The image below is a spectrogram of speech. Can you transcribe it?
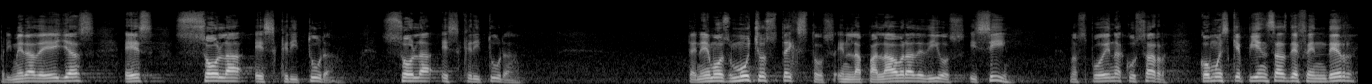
Primera de ellas es sola escritura, sola escritura. Tenemos muchos textos en la palabra de Dios y sí, nos pueden acusar. ¿Cómo es que piensas defender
